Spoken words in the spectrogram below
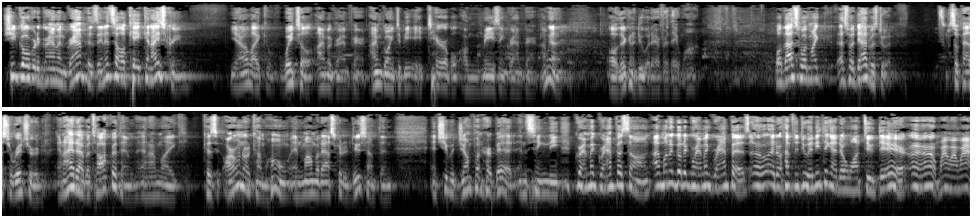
she'd go over to grandma and grandpa's and it's all cake and ice cream. You know, like, wait till I'm a grandparent. I'm going to be a terrible, amazing grandparent. I'm going to, oh, they're going to do whatever they want. Well, that's what my, that's what dad was doing. So Pastor Richard, and I had to have a talk with him, and I'm like, because Arwen would come home and mom would ask her to do something, and she would jump on her bed and sing the Grandma Grandpa song. I want to go to Grandma Grandpa's. Oh, I don't have to do anything I don't want to there. Oh, wah, wah, wah.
